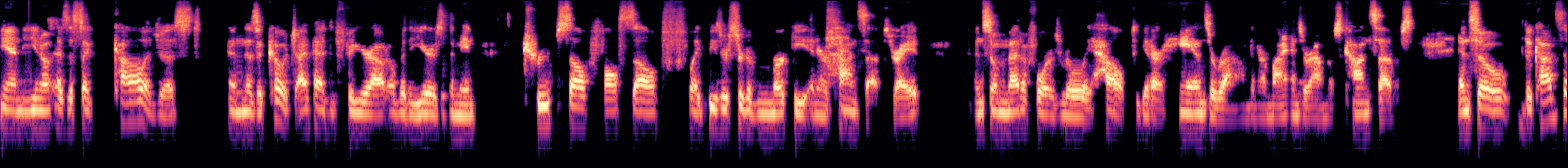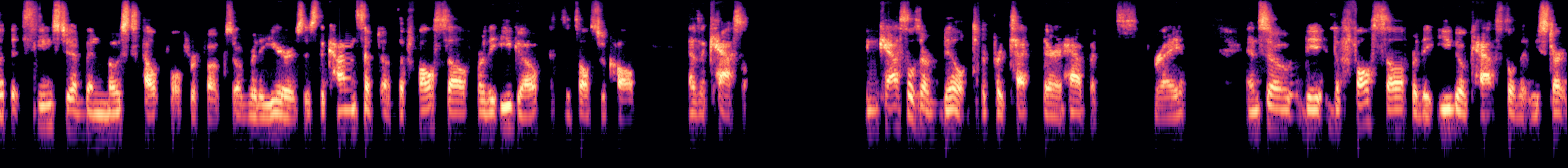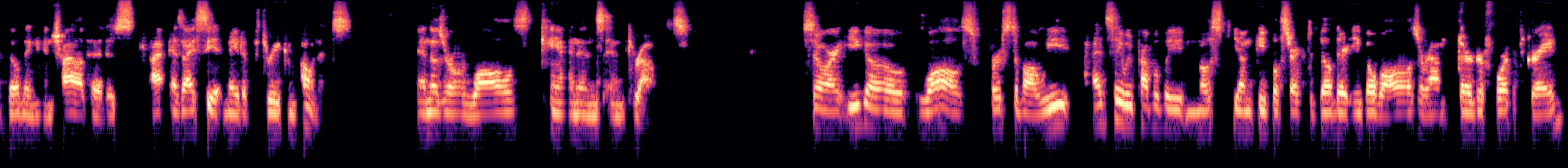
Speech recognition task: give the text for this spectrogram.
And, you know, as a psychologist and as a coach, I've had to figure out over the years, I mean, true self, false self, like these are sort of murky inner concepts, right? And so metaphors really help to get our hands around and our minds around those concepts. And so the concept that seems to have been most helpful for folks over the years is the concept of the false self or the ego, as it's also called, as a castle. And castles are built to protect their inhabitants, right? And so the, the false self or the ego castle that we start building in childhood is, as I see it, made of three components. And those are walls, cannons, and thrones. So our ego walls, first of all, we I'd say we probably most young people start to build their ego walls around third or fourth grade.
